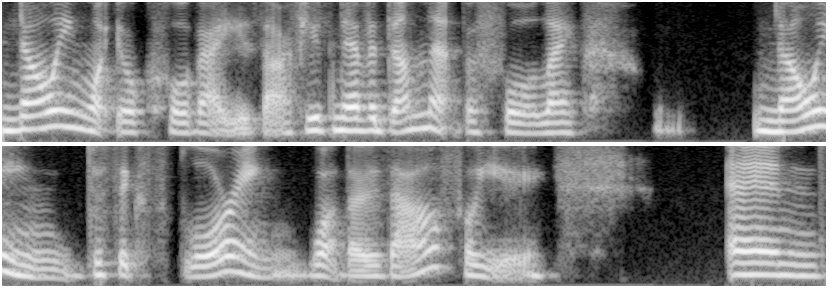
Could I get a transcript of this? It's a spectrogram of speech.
knowing what your core values are, if you've never done that before, like, knowing, just exploring what those are for you. And,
